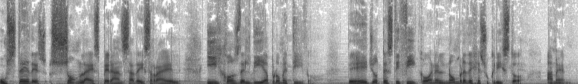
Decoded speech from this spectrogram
Ustedes son la esperanza de Israel, hijos del día prometido. De ello testifico en el nombre de Jesucristo. Amén.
